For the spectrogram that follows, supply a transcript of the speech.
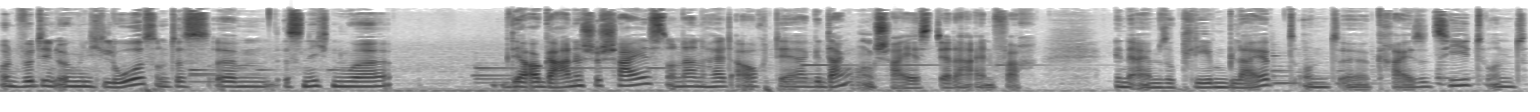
und wird ihn irgendwie nicht los. Und das ähm, ist nicht nur der organische Scheiß, sondern halt auch der Gedankenscheiß, der da einfach in einem so kleben bleibt und äh, Kreise zieht. Und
